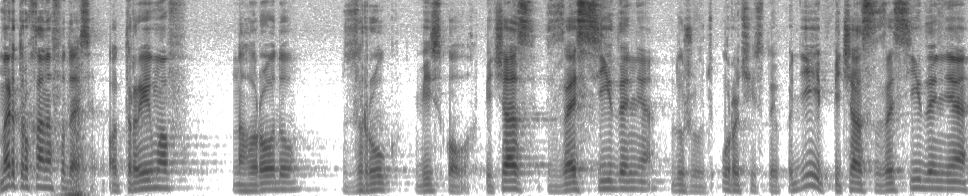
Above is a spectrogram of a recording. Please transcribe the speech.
Мер Труханов Одеси отримав нагороду з рук військових під час засідання дуже урочистої події. Під час засідання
